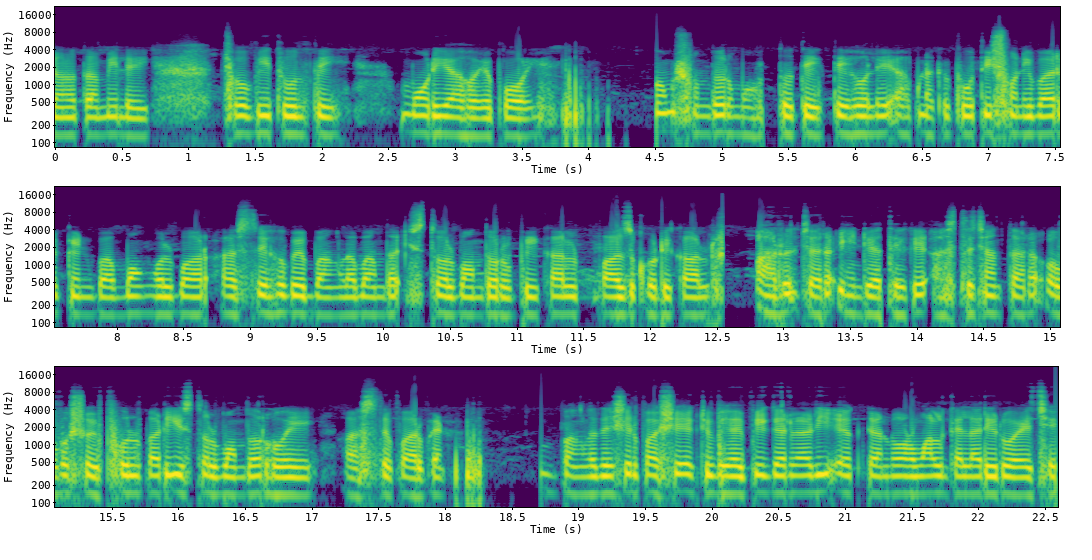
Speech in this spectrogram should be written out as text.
জনতা মিলে ছবি তুলতে মরিয়া হয়ে পড়ে। কম সুন্দর মুহূর্ত দেখতে হলে আপনাকে প্রতি শনিবার কিংবা মঙ্গলবার আসতে হবে বাংলা বান্দা স্থলবন্দর বিকাল পাঁচ ঘটিকাল। আর যারা ইন্ডিয়া থেকে আসতে চান, তারা অবশ্যই ফুলবাড়ি স্থলবন্দর হয়ে আসতে পারবেন। বাংলাদেশের পাশে একটি ভিআইপি গ্যালারি, একটা নর্মাল গ্যালারি রয়েছে।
